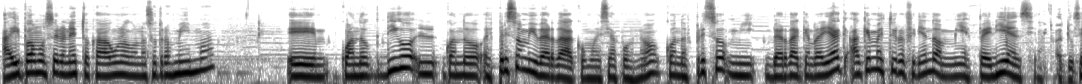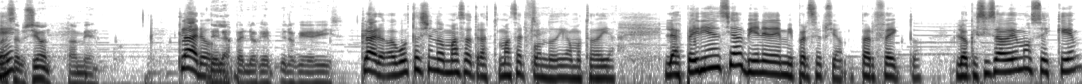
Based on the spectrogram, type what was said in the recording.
ahí podamos ser honestos cada uno con nosotros mismos, eh, cuando digo, cuando expreso mi verdad, como decías vos, ¿no? Cuando expreso mi verdad, que en realidad, ¿a qué me estoy refiriendo? A mi experiencia. A tu percepción también. Claro. De, lo que, de, lo que, vivís. Claro, vos estás yendo más atrás, más al fondo, digamos, todavía. La experiencia viene de mi percepción. Perfecto. Lo que sí sabemos es que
